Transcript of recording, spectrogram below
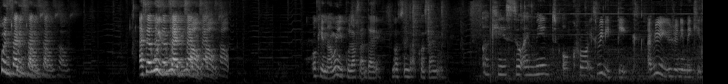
Who is inside, who is inside this house? house? I said, who I is said, inside, who this, inside house? this house? house? Okay, now when you collapse and die, nothing that concerns me. Okay, so I made okra. It's really thick. I really usually make it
